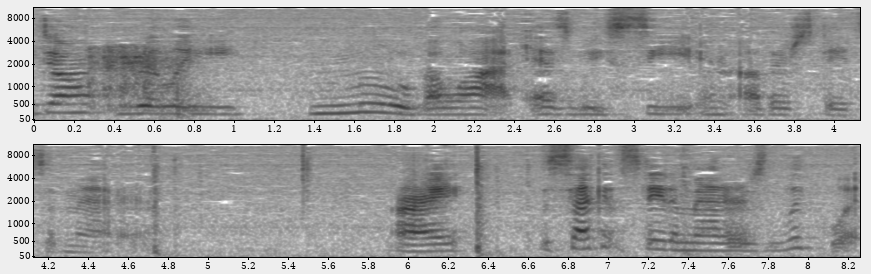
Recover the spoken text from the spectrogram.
don't really move a lot as we see in other states of matter. All right. The second state of matter is liquid.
